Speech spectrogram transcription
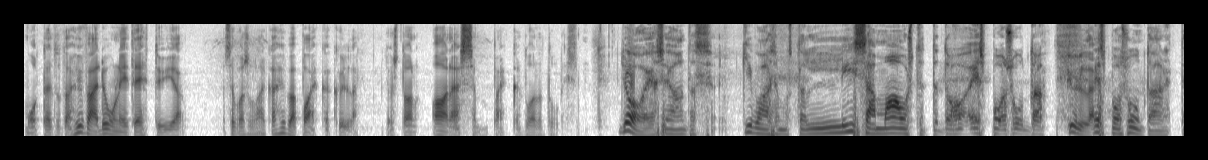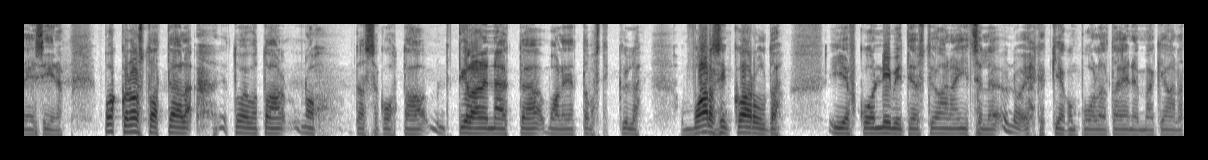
Mutta tota, hyvää duunia tehty ja se voisi olla aika hyvä paikka kyllä, jos on ANSM-paikka tuolta tulisi. Joo, ja se antaisi kivaa semmoista lisämaustetta tuohon Espoon suuntaan. Kyllä. Espoon suuntaan, että ei siinä. Pakko nostaa täällä, toivotaan, no tässä kohtaa tilanne näyttää valitettavasti kyllä varsin karulta. IFK on nimi tietysti aina itselle, no ehkä kiekon puolelta enemmänkin aina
